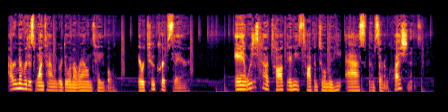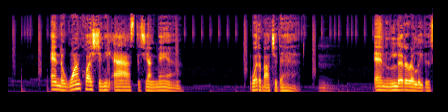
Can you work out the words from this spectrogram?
I remember this one time we were doing a round table. There were two Crips there. And we're just kind of talking. and He's talking to them and he asked them certain questions. And the one question he asked this young man, what about your dad? Mm. And literally this,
